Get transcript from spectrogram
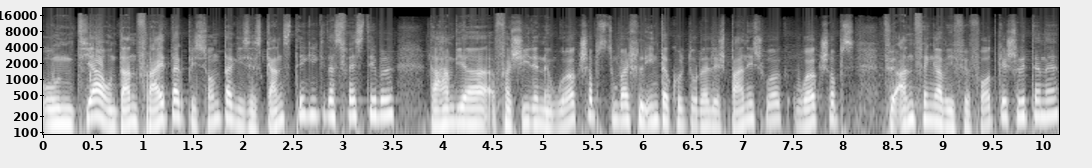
Und ja, und dann Freitag bis Sonntag ist es ganztägig das Festival. Da haben wir verschiedene Workshops, zum Beispiel interkulturelle Spanisch-Workshops für Anfänger wie für Fortgeschrittene,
